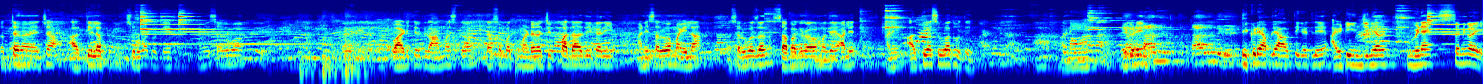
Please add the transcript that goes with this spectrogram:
सत्यनारायणच्या आरतीला सुरुवात होते. आणि सर्व वाडीतील ग्रामस्थ त्यासोबत मंडळाचे पदाधिकारी आणि सर्व महिला सर्वजण सभागृहामध्ये आलेत आणि आरतीला सुरुवात होते. आणि इकडे इकडे आपली आरती घेतली I T engineer Vinayak Sangle.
